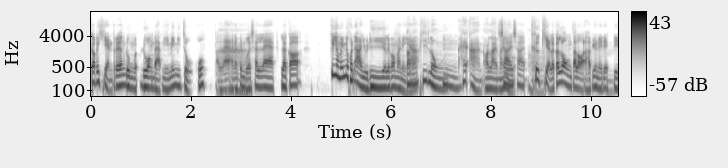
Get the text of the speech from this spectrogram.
ก็ไปเขียนเรื่องดวงดวงแบบนี้ไม่มีจูตอนแรกอันนั้นเป็นเวอร์ชันแรก แล้วก็ก็ยังไม่มีคนอ่านอยู่ดีอะไรประมาณอย่างตอนเงี้นั้ยนพี่ลงอืมให้อ่านออนไลน์ไหมใช่หรือใช่คือเขียนแล้วก็ลงตลอดครับอยู่ในเด็กอืมดี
